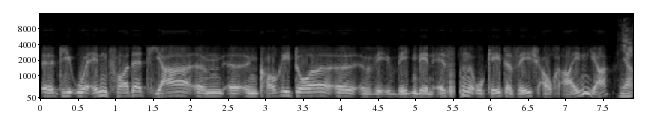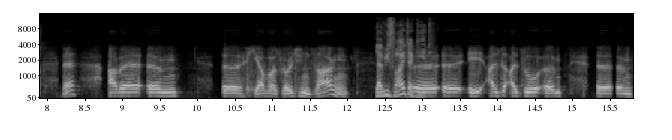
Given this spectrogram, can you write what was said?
äh, die UN fordert ja ähm, äh, einen Korridor äh, we wegen den Ästen. Okay, das sehe ich auch ein, ja. Ja. Ne? Aber ähm, äh, ja, was soll ich denn sagen? Ja, wie es weitergeht. Äh, äh, also, also ähm, äh, ähm,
